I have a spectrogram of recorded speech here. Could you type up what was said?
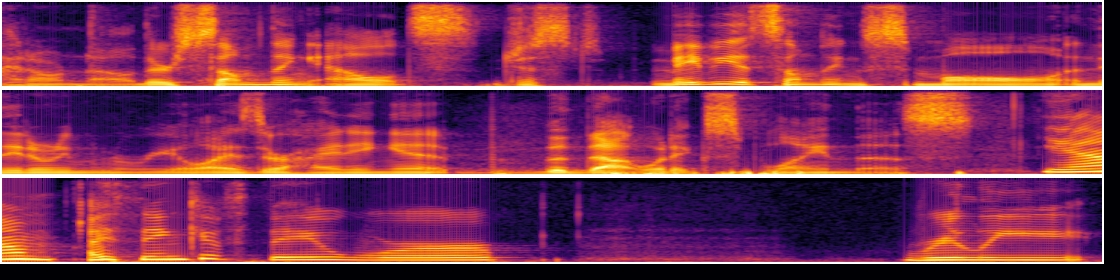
I don't know. There's something else. Just maybe it's something small, and they don't even realize they're hiding it. But that would explain this. Yeah, I think if they were really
